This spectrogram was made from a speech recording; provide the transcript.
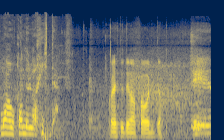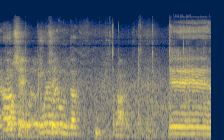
andaba buscando el bajista. ¿Cuál es tu tema favorito? Sí, no sé, boludo. Qué buena sé. pregunta. Eh,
